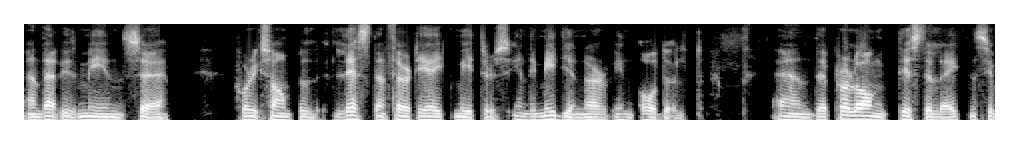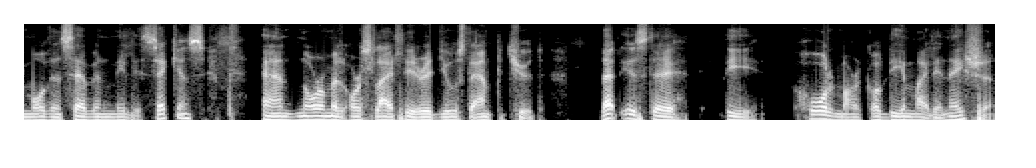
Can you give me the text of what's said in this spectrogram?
And that is, means, uh, for example, less than 38 meters in the median nerve in adult. And the prolonged distal latency more than seven milliseconds and normal or slightly reduced amplitude. That is the, the hallmark of demyelination.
